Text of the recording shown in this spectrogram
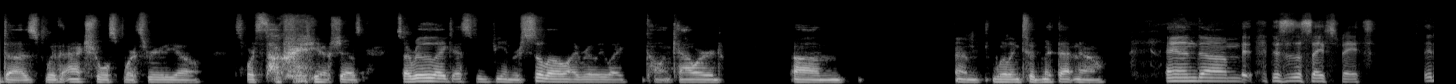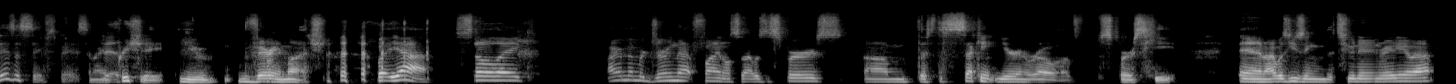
does with actual sports radio, sports talk radio shows. So I really liked SVP and Russillo. I really like Colin Cowherd. Um, I'm willing to admit that now. And um, This is a safe space. it is a safe space, and I appreciate you very much. but yeah, so like I remember during that final, so that was the Spurs. Um, this the second year in a row of Spurs Heat, and I was using the TuneIn Radio app.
